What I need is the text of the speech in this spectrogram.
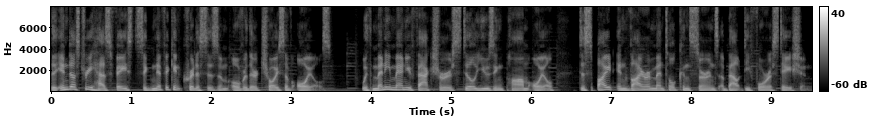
The industry has faced significant criticism over their choice of oils, with many manufacturers still using palm oil despite environmental concerns about deforestation.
